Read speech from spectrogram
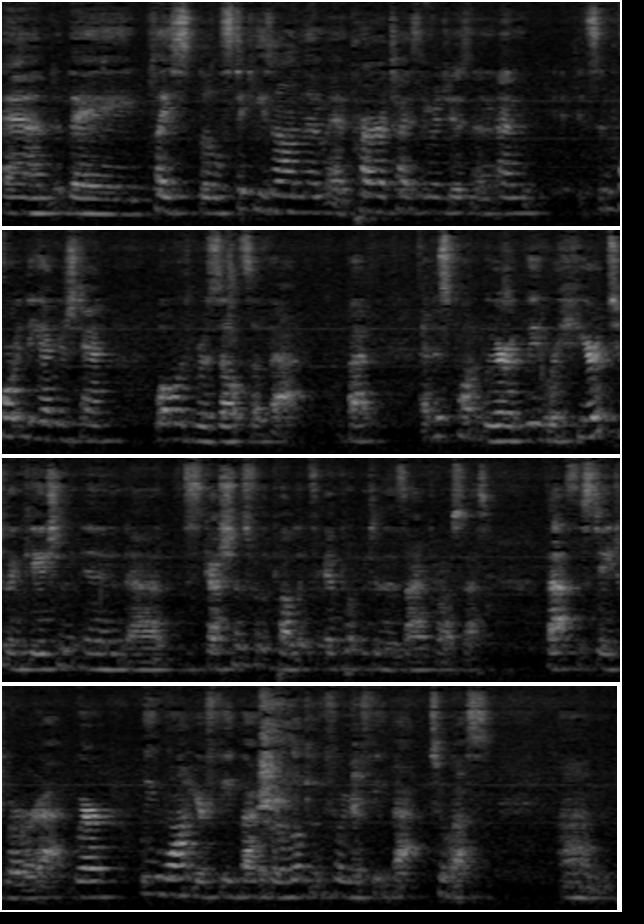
and they placed little stickies on them and prioritized images, and, and it's important that you understand what were the results of that. But at this point, we were, we were here to engage in, in uh, discussions for the public for input into the design process. That's the stage where we're at, where we want your feedback, we're looking for your feedback to us. Um,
